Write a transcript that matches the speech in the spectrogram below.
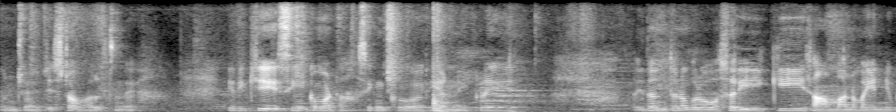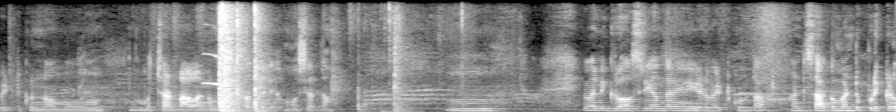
కొంచెం అడ్జస్ట్ అవ్వాల్సిందే. ఇది సింక్ అన్నమాట. సింక్ ఇవన్నీ ఇక్కడే ఇదంతా నా గ్రోసరీకి సామాను అవన్నీ పెట్టుకున్నాము. చండాలంగా మోసేద్దాం. ఇవన్నీ గ్రాసరీ అంతా నేను ఇక్కడ పెట్టుకుంటా. అంటే సగం అంటే ఇప్పుడు ఇక్కడ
